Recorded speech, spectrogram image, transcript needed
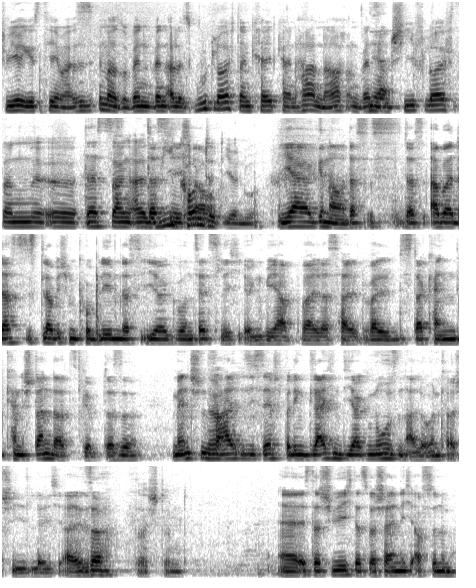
schwieriges Thema. Es ist immer so, wenn, wenn alles gut läuft, dann kräht kein Hahn nach und wenn es Ja. dann schief läuft, dann äh, Das- sagen alle, das sehe wie konntet auch. ihr nur? Ja, genau, das ist das, aber das ist, glaube ich, ein Problem, das ihr grundsätzlich irgendwie habt, weil das halt, weil es da kein, keine Standards gibt. Also Menschen Ja. verhalten sich selbst bei den gleichen Diagnosen alle unterschiedlich. Also Das stimmt. äh, ist das schwierig, das wahrscheinlich auf so, einem,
